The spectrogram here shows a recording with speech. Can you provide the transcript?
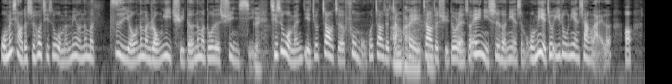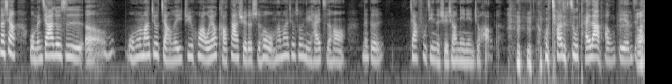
我们小的时候，其实我们没有那么自由、那么容易取得那么多的讯息。对，其实我们也就照着父母或照着长辈、照着许多人说：“哎，你适合念什么？”我们也就一路念上来了。哦，那像我们家就是呃。我妈妈就讲了一句话：我要考大学的时候，我妈妈就说：“女孩子哈，那个。”家附近的学校念念就好了，我家就住台大旁边这样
